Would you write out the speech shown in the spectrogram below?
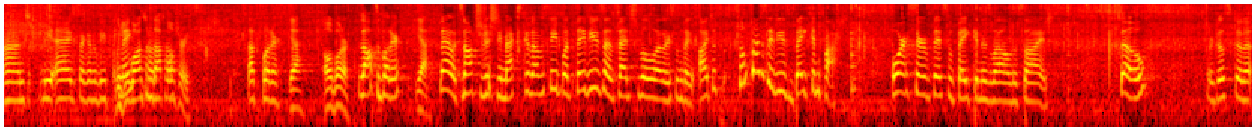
And the eggs are going to be Would placed you want them that top. buttery? That's butter. Yeah, all butter. Lots of butter. Yeah. No, it's not traditionally Mexican, obviously, but they'd use a vegetable oil or something. I just sometimes they'd use bacon fat, or serve this with bacon as well on the side. So we're just gonna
